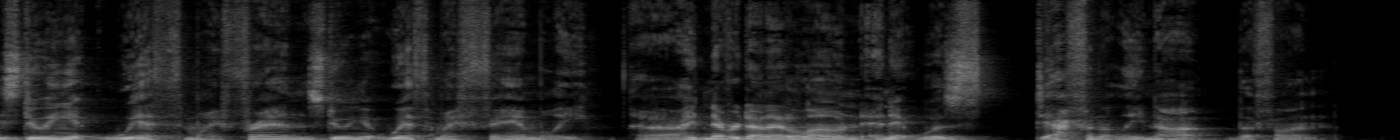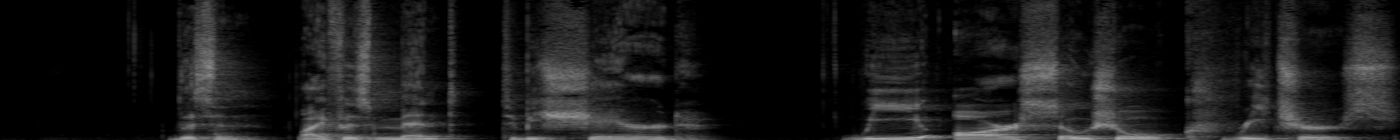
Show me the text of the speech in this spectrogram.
is doing it with my friends, doing it with my family. Uh, I'd never done it alone, and it was definitely not the fun. Listen, life is meant to be shared. We are social creatures.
